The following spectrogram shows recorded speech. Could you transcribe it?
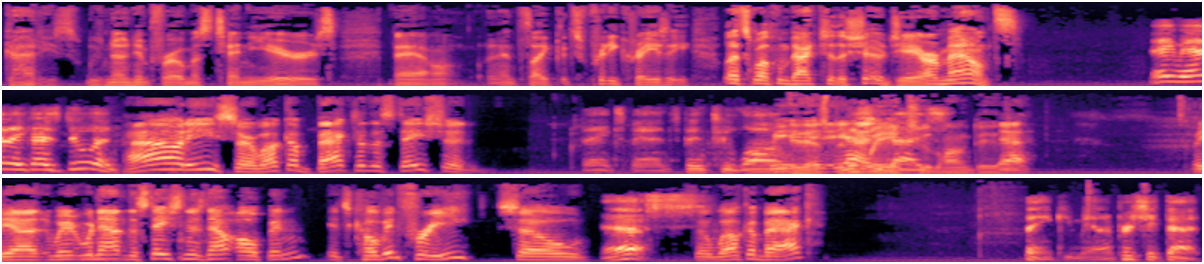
God, he's we've known him for almost ten years now, and it's like it's pretty crazy. Let's welcome back to the show, J.R. Mounts. Hey man, how you guys doing? Howdy, sir. Welcome back to the station. Thanks, man. It's been too long. It has been yeah, way guys. too long, dude. Yeah. But yeah, we're, we're now the station is now open. It's COVID free, so Yes. so welcome back. Thank you, man. I appreciate that.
